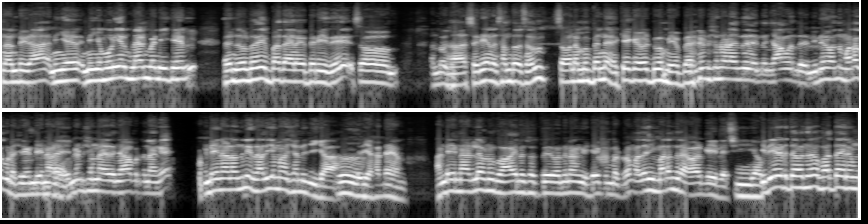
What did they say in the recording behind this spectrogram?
நன்றிடா. நீங்க நீங்க முடியும் பிளான் பண்ணிக்கேள் சொல்றதே இப்பதான் எனக்கு தெரியுது. சோ சரியான சந்தோஷம். சோ நம்ம இப்ப என்ன? கேட்க வெட்டுவோமே இப்ப என்னன்னு சொன்னா இந்த இந்த ஞாபகம் இந்த நினைவு வந்து மறக்கூடாது ரெண்டே நாள். என்னன்னு சொன்னா இதை ஞாபகப்படுத்தினாங்க. ரெண்டே நாள் வந்து நீ அதிகமா சந்திச்சிக்கா. சரியா கட்டாயம். அண்டைய நாள்ல உனக்கு ஆயிரம் சொத்து வந்து நாங்க கேட்க மாட்டோம் அதை நீ மறந்துட வாழ்க்கையில. இதே இடத்த வந்து பத்தாயிரம்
